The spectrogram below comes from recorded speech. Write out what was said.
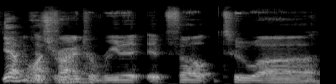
Yeah, I'm trying right to read it, it felt too uh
